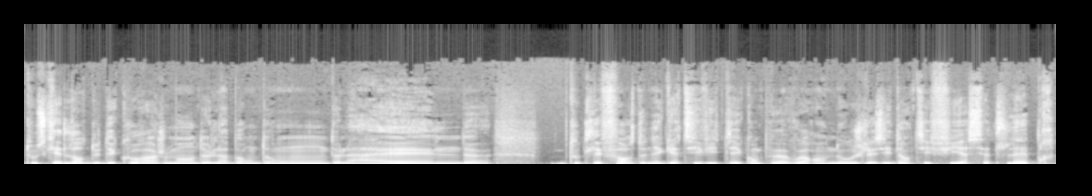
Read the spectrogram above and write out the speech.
tout ce qui est de l'ordre du découragement, de l'abandon, de la haine, toutes les forces de négativité qu'on peut avoir en nous, je les identifie à cette lèpre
